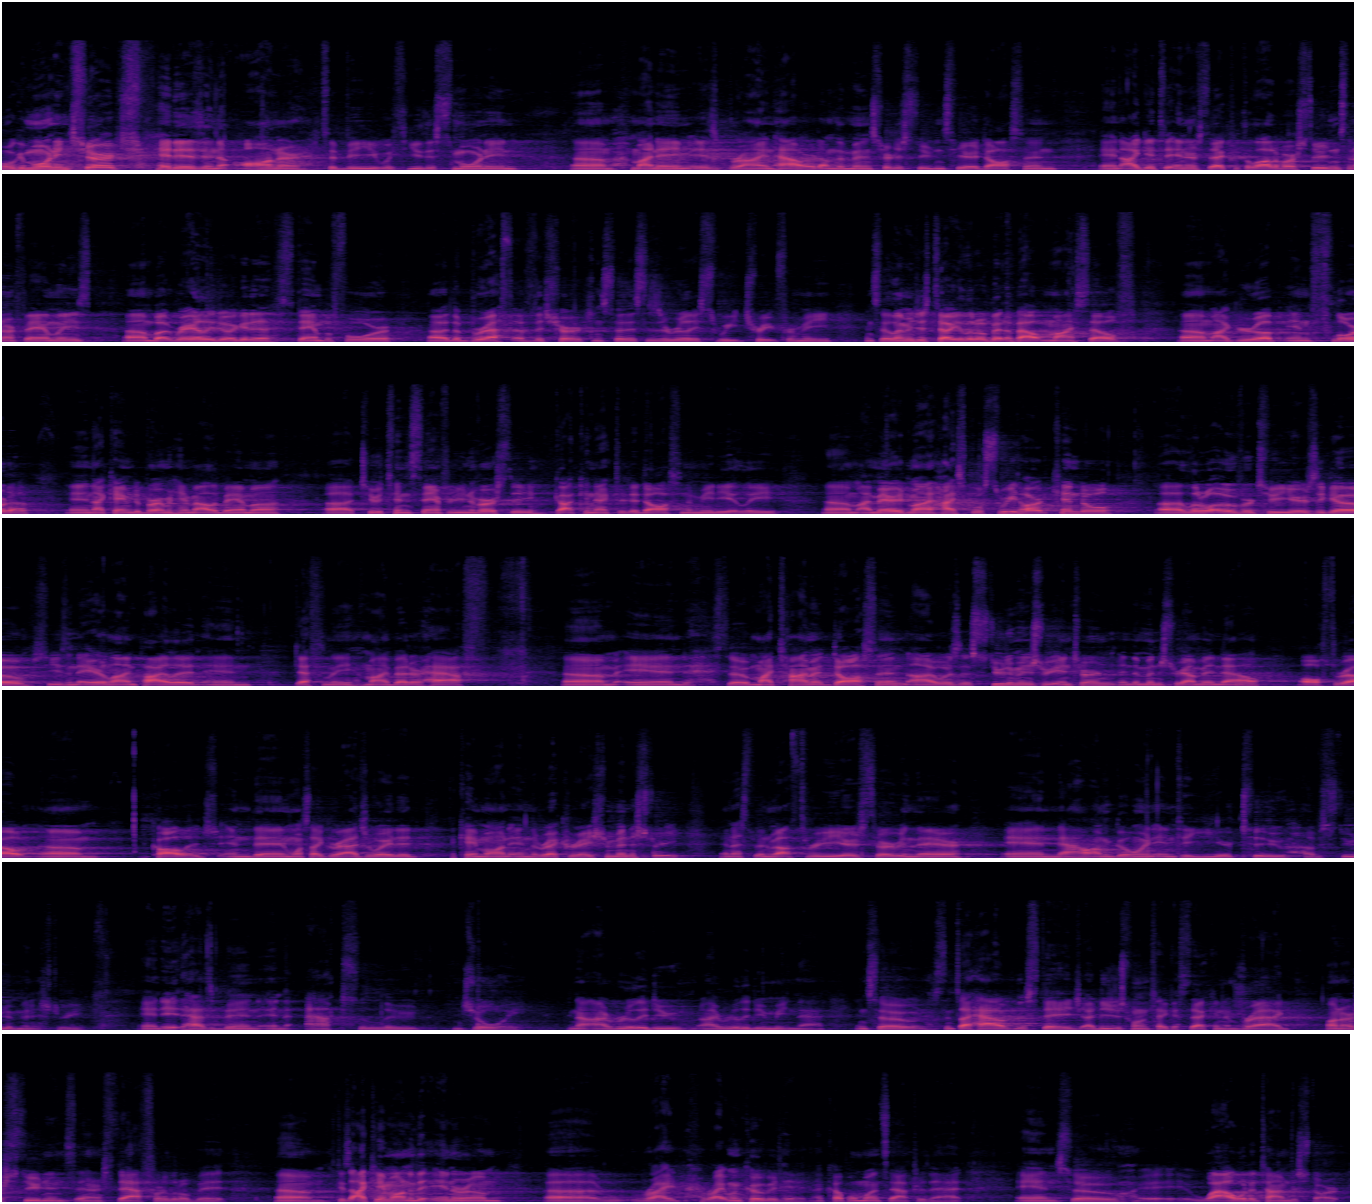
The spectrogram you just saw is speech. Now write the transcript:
Well, good morning, church. It is an honor to be with you this morning. Um, my name is Brian Howard. I'm the minister to students here at Dawson, and I get to intersect with a lot of our students and our families, um, but rarely do I get to stand before uh, the breath of the church. And so this is a really sweet treat for me. And so let me just tell you a little bit about myself. Um, I grew up in Florida, and I came to Birmingham, Alabama uh, to attend Samford University, got connected to Dawson immediately. Um, I married my high school sweetheart, Kendall, a little over two years ago. She's an airline pilot and definitely my better half. Um, and so, my time at Dawson, I was a student ministry intern in the ministry I'm in now, all throughout um, college. And then, once I graduated, I came on in the recreation ministry, and I spent about three years serving there. And now I'm going into year two of student ministry, and it has been an absolute joy and I really do, I really do mean that. And so, since I have the stage, I do just want to take a second and brag on our students and our staff for a little bit. Because um, I came on in the interim uh, right, right when COVID hit, a couple months after that. And so, eh, wow, what a time to start.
